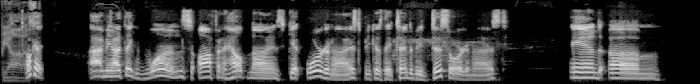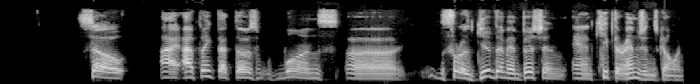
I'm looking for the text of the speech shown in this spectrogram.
be honest. Okay. I mean, I think ones often help nines get organized because they tend to be disorganized, and um. So I, I think that those ones uh, sort of give them ambition and keep their engines going.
